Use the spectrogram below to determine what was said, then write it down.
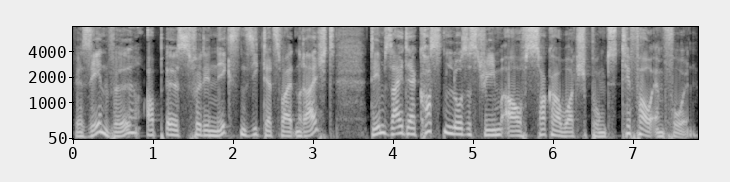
Wer sehen will, ob es für den nächsten Sieg der zweiten reicht, dem sei der kostenlose Stream auf soccerwatch.tv empfohlen.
